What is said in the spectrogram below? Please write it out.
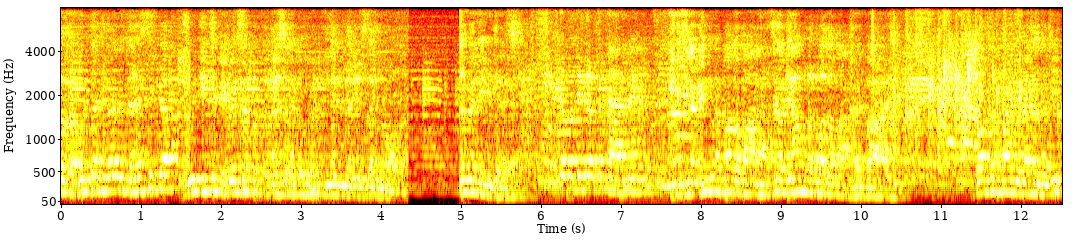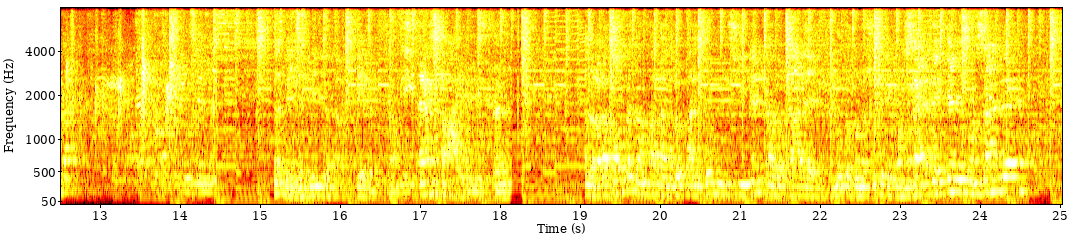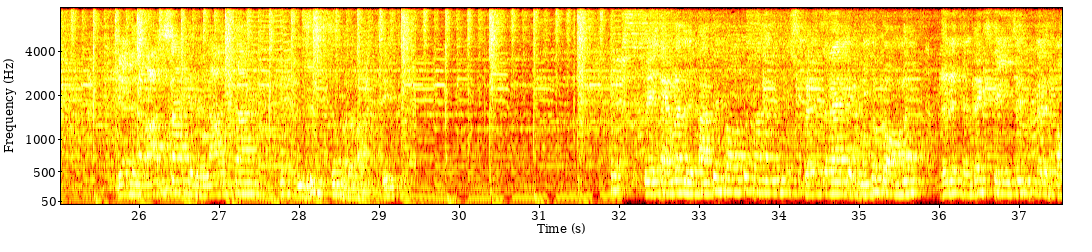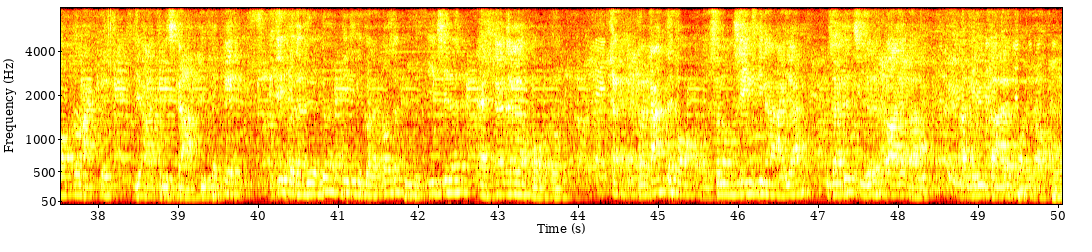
Allora, questa signora di Jessica, lui dice che questa potrebbe essere la copertina di una rivista di moda. Dove arrivi Jessica? Devo degradarle. Quindi finalmente una padovana, ce l'abbiamo la padovana, e vai. Cosa fai di bello nella vita? Invece, quindi la tastiera, diciamo. È stylist. Allora, la foto che abbiamo fatto al Bollicine, che è un locale molto conosciuto di conserve. Chi è di conserve? Chi è della bassa, chi è dell'alta? Su, su davanti. Questa è una delle tante foto, quando andate su bellezzaveramente.com vedrete il backstage tutte le foto anche di altri scatti, perché vi dico da direttore artistico la cosa più difficile è scegliere la foto. Cioè, tra tante foto, sono centinaia, bisogna decidere quale va a diventare poi dopo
